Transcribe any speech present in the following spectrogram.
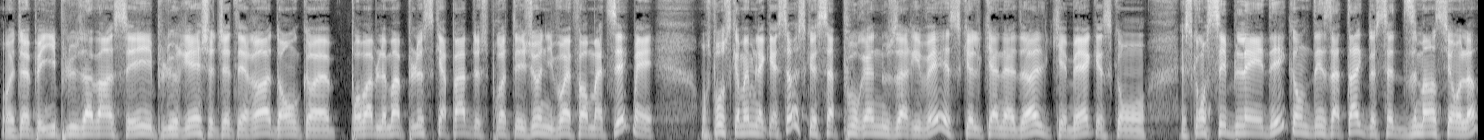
on est un pays plus avancé, plus riche, etc. Donc, euh, probablement plus capable de se protéger au niveau informatique. Mais on se pose quand même la question est-ce que ça pourrait nous arriver? Est-ce que le Canada, le Québec, est-ce qu'on est-ce qu'on s'est blindé contre des attaques de cette dimension-là?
